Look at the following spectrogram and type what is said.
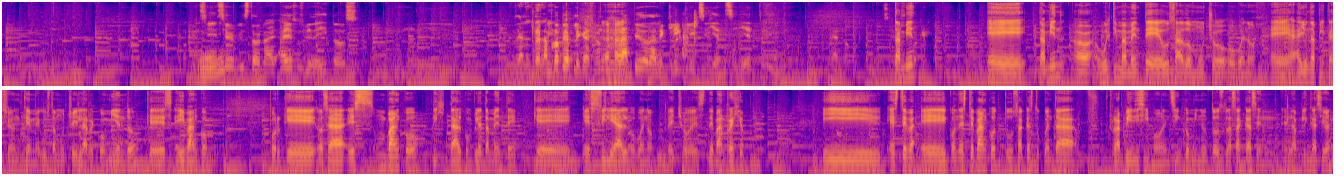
Sí, sí he visto, hay, hay esos videitos. De, de la propia aplicación, muy rápido, dale clic, clic, siguiente, siguiente y ya, ¿no? Entonces, También-. Eh, también ah, últimamente he usado mucho, o bueno, eh, hay una aplicación que me gusta mucho y la recomiendo, que es Banco porque, o sea, es un banco digital completamente que es filial, o bueno, de hecho es de Banregio. Y este, eh, con este banco tú sacas tu cuenta rapidísimo, en 5 minutos la sacas en, la aplicación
